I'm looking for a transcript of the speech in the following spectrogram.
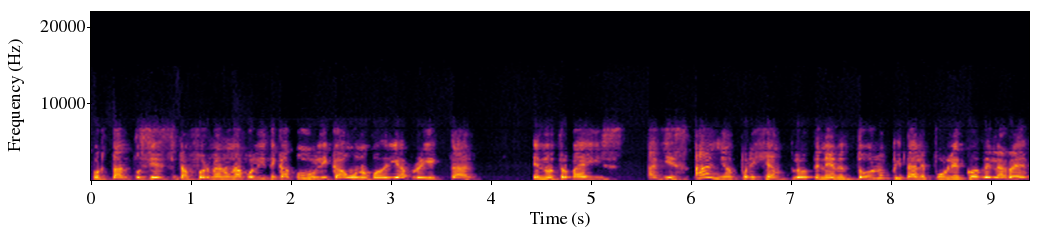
Por tanto, si se transforma en una política pública, uno podría proyectar en nuestro país a 10 años, por ejemplo, tener en todos los hospitales públicos de la red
